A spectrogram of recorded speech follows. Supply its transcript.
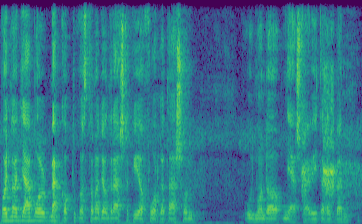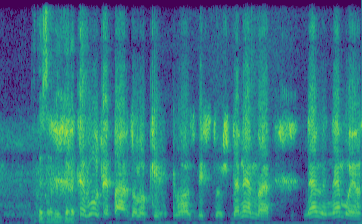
vagy nagyjából megkaptuk azt a Nagy Andrást, aki a forgatáson úgymond a nyers felvételekben közreműködött. Volt egy pár dolog ki, az biztos, de nem, nem, nem olyan,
